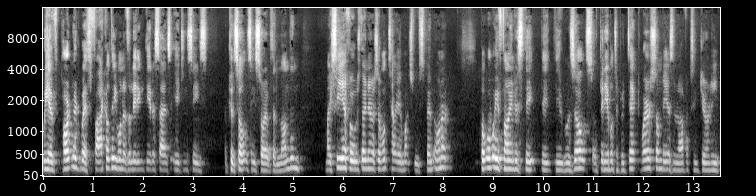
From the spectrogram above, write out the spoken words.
we have partnered with faculty, one of the leading data science agencies and consultancies, sorry, within London. My CFO is down there, so I won't tell you how much we've spent on it. But what we've found is the, the, the results of being able to predict where somebody is in their advocacy journey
